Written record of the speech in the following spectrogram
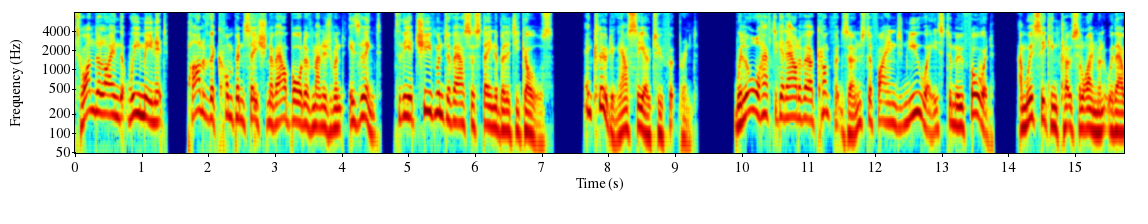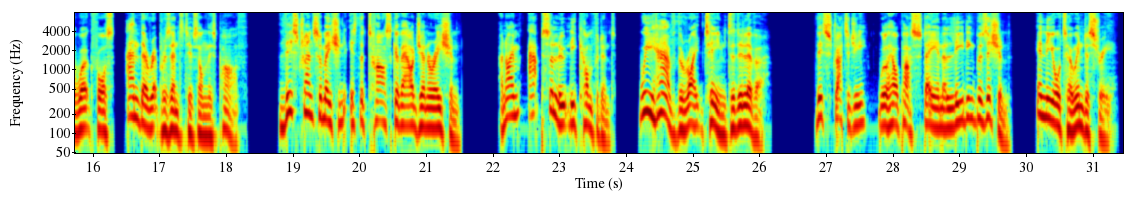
To underline that we mean it, part of the compensation of our Board of Management is linked to the achievement of our sustainability goals, including our CO2 footprint. We'll all have to get out of our comfort zones to find new ways to move forward, and we're seeking close alignment with our workforce and their representatives on this path. This transformation is the task of our generation, and I'm absolutely confident we have the right team to deliver. This strategy will help us stay in a leading position in the auto industry.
